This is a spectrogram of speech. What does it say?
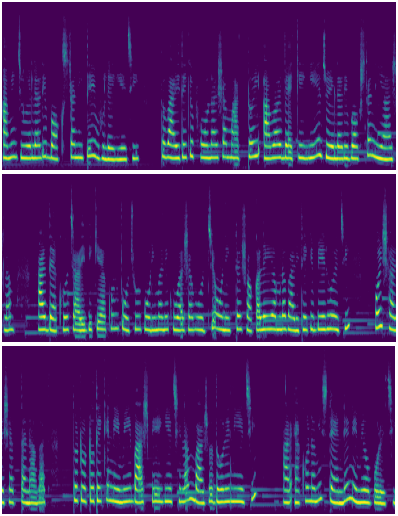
আমি জুয়েলারি বক্সটা নিতেই ভুলে গিয়েছি। তো বাড়ি থেকে ফোন আসা মাত্রই আবার ব্যাকে গিয়ে জুয়েলারি বক্সটা নিয়ে আসলাম। আর দেখো, চারিদিকে এখন প্রচুর পরিমাণে কুয়াশা পড়ছে, অনেকটা সকালেই আমরা বাড়ি থেকে বের হয়েছি, ওই সাড়ে সাতটা নাগাদ। তো টোটো থেকে নেমেই বাস পেয়ে গিয়েছিলাম, বাসও ধরে নিয়েছি আর এখন আমি স্ট্যান্ডে নেমেও পড়েছি।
